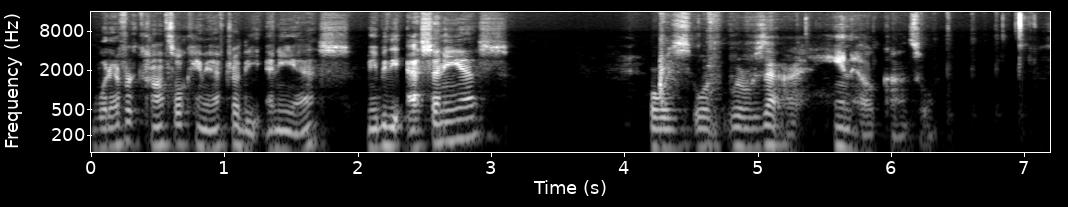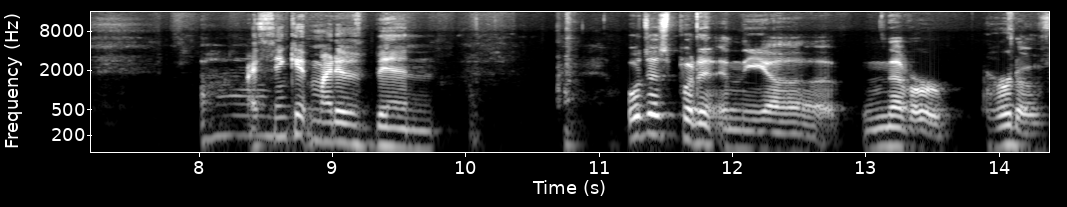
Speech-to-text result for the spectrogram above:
whatever console came after the NES, maybe the SNES, or was or, or was that a handheld console? I Um, think it might have been. We'll just put it in the uh, never heard of.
